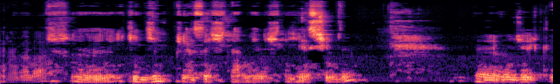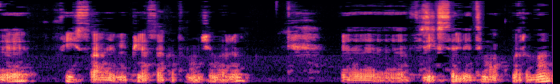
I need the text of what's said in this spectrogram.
Merhabalar. Ee, ikinci piyasa işlemlerini işleyeceğiz şimdi. Ee, öncelikle fiil sahibi piyasa katılımcıları e, fiziksel iletim haklarını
